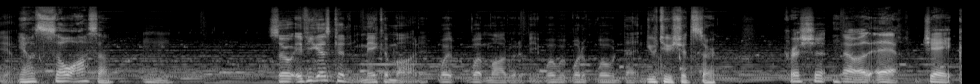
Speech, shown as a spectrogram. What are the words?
Yeah. You know, it's so awesome. So if you guys could make a mod, what what mod would it be? What would what, what would that? You two should start. Christian? No, uh, eh, Jake.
